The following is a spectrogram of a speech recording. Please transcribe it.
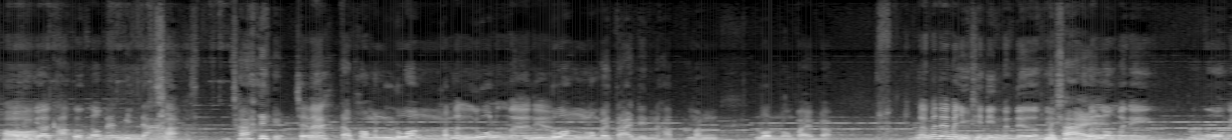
พพออถึงยอดเขาปุ๊บเราแม่งบินได้ค่ะใช่ ใช่ไหมแต่พอมันล่วงมันมันล่วงลงมาเนี่ยล่วงลงไปใต้ดินนะครับ มันหล่นลงไปแบบ มันไม่ได้มาอยู่ที่ดินเหมือนเดิม ไม่ใช่ มันลงมาในอุโมงค์ใน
